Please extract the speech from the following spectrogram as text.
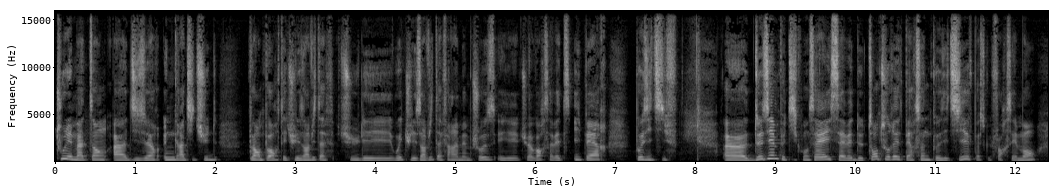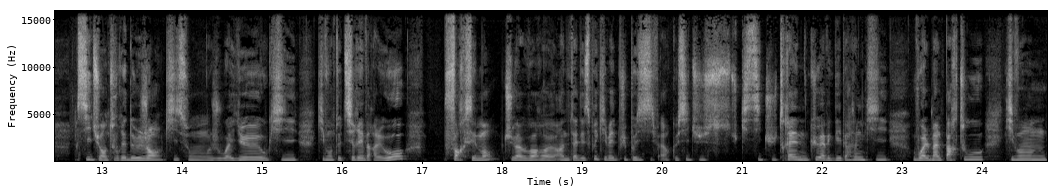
tous les matins à 10h une gratitude peu importe, et tu les invites à, tu les, ouais, tu les invites à faire la même chose, et tu vas voir, ça va être hyper positif. Euh, deuxième petit conseil, ça va être de t'entourer de personnes positives, parce que forcément, si tu es entouré de gens qui sont joyeux ou qui, qui vont te tirer vers le haut, forcément, tu vas avoir euh, un état d'esprit qui va être plus positif. Alors que si tu, si tu traînes que avec des personnes qui voient le mal partout, qui vont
